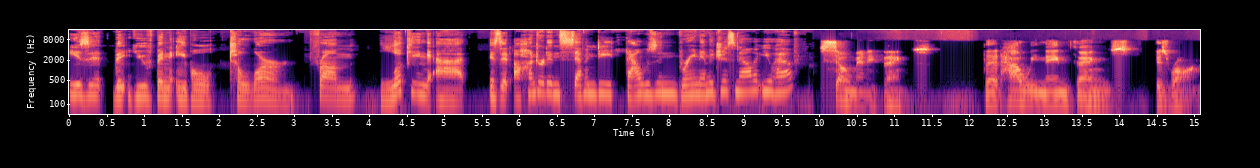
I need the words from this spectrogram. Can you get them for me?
is it that you've been able to learn from looking at? Is it 170,000 brain images now that you have? So many things. That how we name things is wrong.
